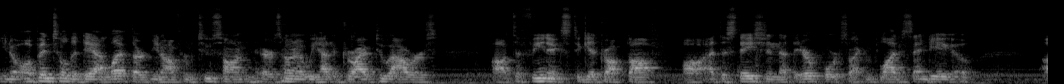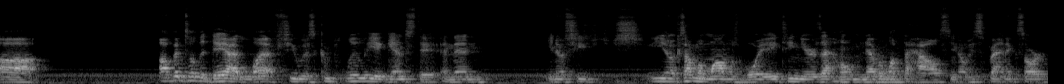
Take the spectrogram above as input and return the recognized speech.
you know, up until the day I left, our, you know, I'm from Tucson, Arizona. We had to drive two hours uh, to Phoenix to get dropped off uh, at the station at the airport so I can fly to San Diego. Uh, up until the day I left, she was completely against it. And then, you know, she, she you know, because I'm a mama's boy, 18 years at home, never left the house. You know, Hispanics are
